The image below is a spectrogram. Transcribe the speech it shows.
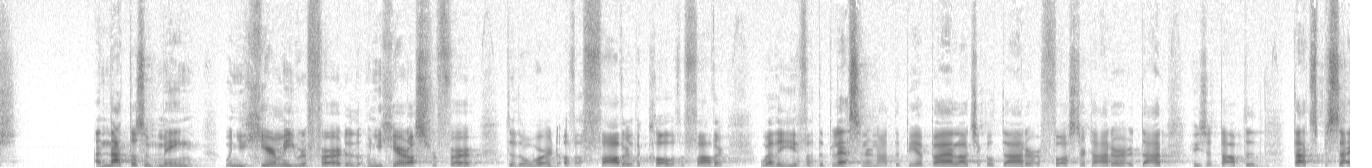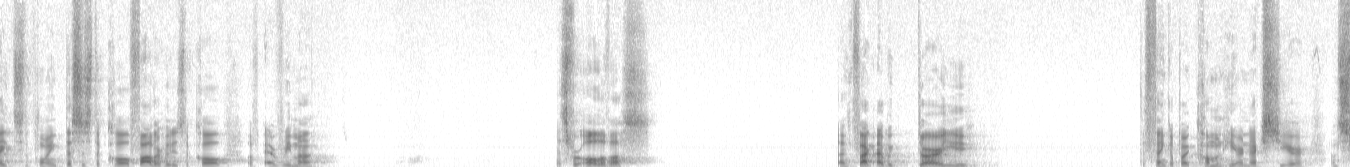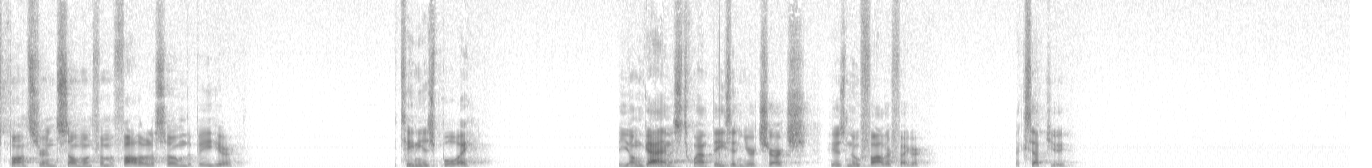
and that doesn't mean when you hear me refer to, the, when you hear us refer to the word of a father, the call of a father, whether you've had the blessing or not to be a biological dad or a foster dad or a dad who's adopted, that's besides the point. This is the call. Fatherhood is the call of every man. It's for all of us. In fact, I would dare you to think about coming here next year and sponsoring someone from a fatherless home to be here a teenage boy, a young guy in his 20s in your church who has no father figure except you.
